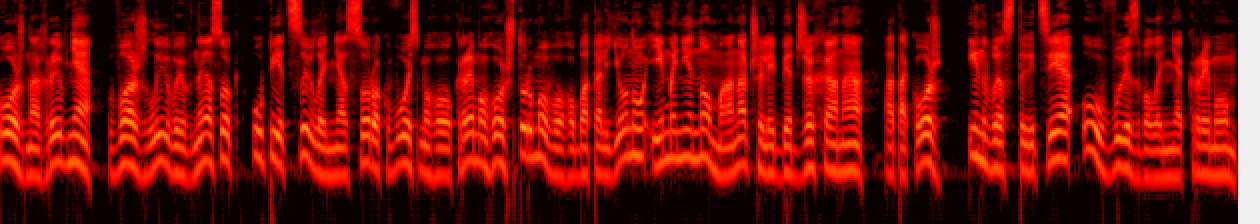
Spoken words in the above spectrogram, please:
Кожна гривня важливий внесок у підсилення 48-го окремого штурмового батальйону імені Номана Челібіджихана, а також інвестиція у визволення Криму.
